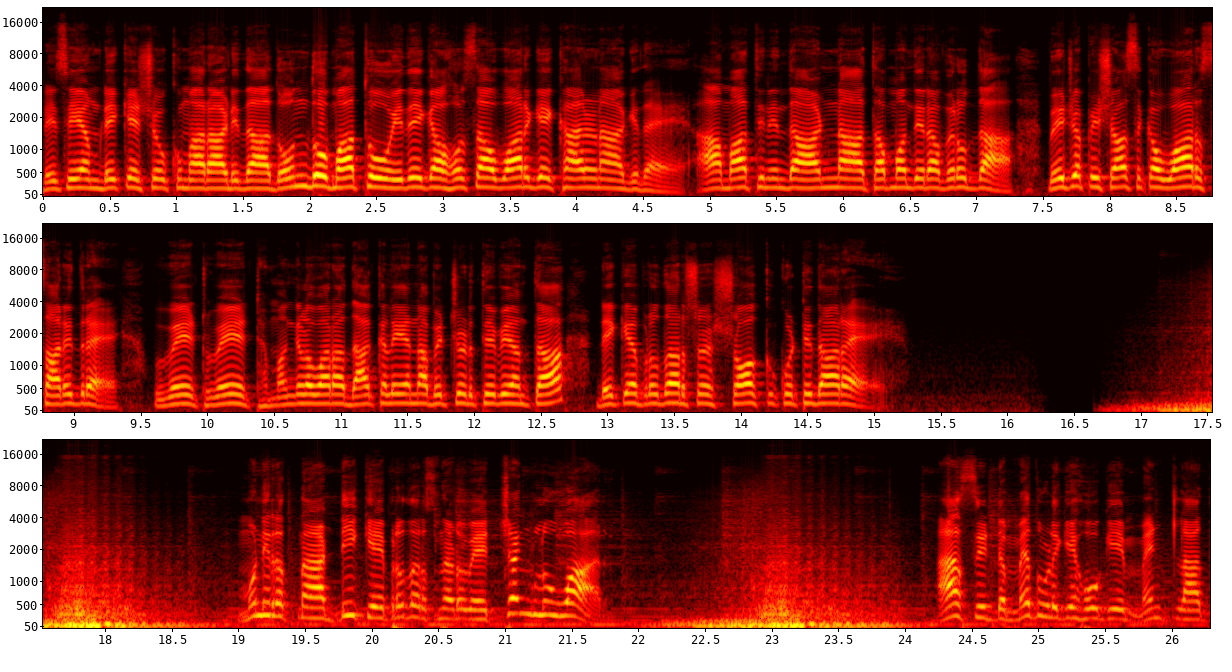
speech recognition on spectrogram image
ಡಿಸಿಎಂ ಡಿಕೆ ಶಿವಕುಮಾರ್ ಆಡಿದ ಅದೊಂದು ಮಾತು ಇದೀಗ ಹೊಸ ವಾರ್ಗೆ ಕಾರಣ ಆಗಿದೆ. ಆ ಮಾತಿನಿಂದ ಅಣ್ಣ ತಮ್ಮಂದಿರ ವಿರುದ್ಧ ಬಿಜೆಪಿ ಶಾಸಕ ವಾರ್ ಸಾರಿದ್ರೆ, ವೇಟ್ ವೇಟ್, ಮಂಗಳವಾರ ದಾಖಲೆಯನ್ನ ಬಿಚ್ಚಿಡ್ತೀವಿ ಅಂತ ಡಿಕೆ ಬ್ರದರ್ಸ್ ಶಾಕ್ ಕೊಟ್ಟಿದ್ದಾರೆ. ಮುನಿರತ್ನ ಡಿ ಕೆ ಬ್ರದರ್ಸ್ ನಡುವೆ ಚಂಗ್ಲು ವಾರ್. ಆಸಿಡ್ ಮೆದುಳಿಗೆ ಹೋಗಿ ಮೆಂಟ್ಲಾದ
